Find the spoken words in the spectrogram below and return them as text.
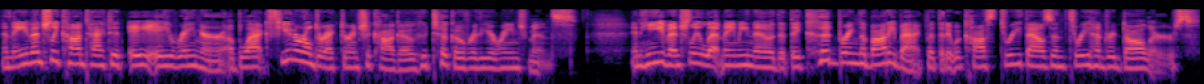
And they eventually contacted A. A. Rayner, a black funeral director in Chicago who took over the arrangements. And he eventually let Mamie know that they could bring the body back, but that it would cost $3,300.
